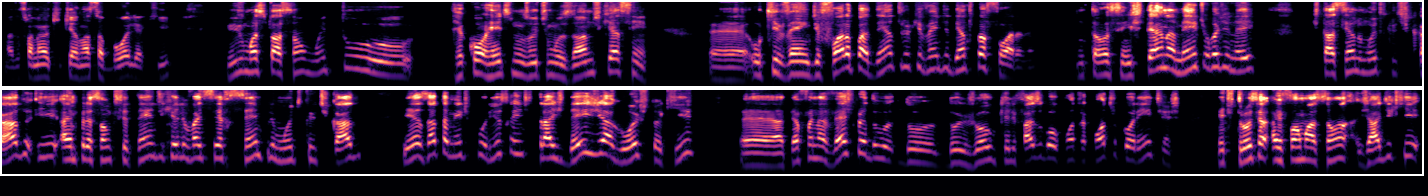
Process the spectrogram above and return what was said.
mas o Flamengo aqui, que é a nossa bolha aqui, vive uma situação muito recorrente nos últimos anos, que é assim, é, o que vem de fora para dentro e o que vem de dentro para fora, né? Então, assim, externamente o Rodinei está sendo muito criticado e a impressão que se tem é de que ele vai ser sempre muito criticado. E é exatamente por isso que a gente traz desde agosto aqui, é, até foi na véspera do, do, do, jogo que ele faz o gol contra contra o Corinthians, a gente trouxe a informação já de que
